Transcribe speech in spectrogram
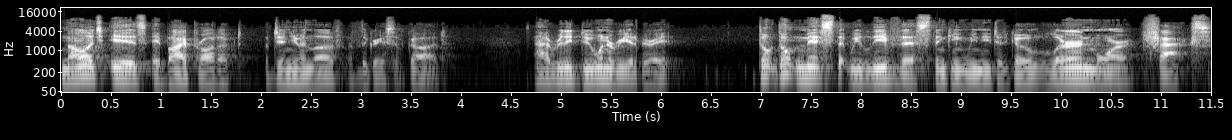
Knowledge is a byproduct of genuine love of the grace of God. I really do want to reiterate don't, don't miss that we leave this thinking we need to go learn more facts.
